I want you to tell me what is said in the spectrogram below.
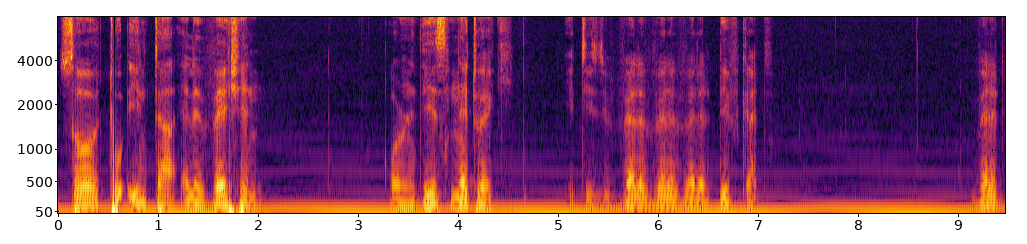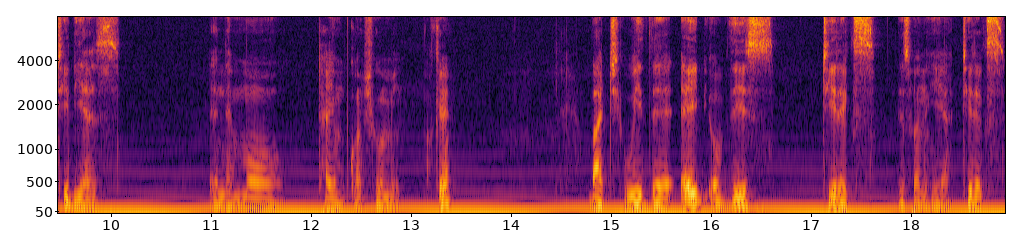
So to enter elevation on this network it is very very very difficult very tedious and more time consuming okay? But with the aid of this T-Rex this one here T-Rex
